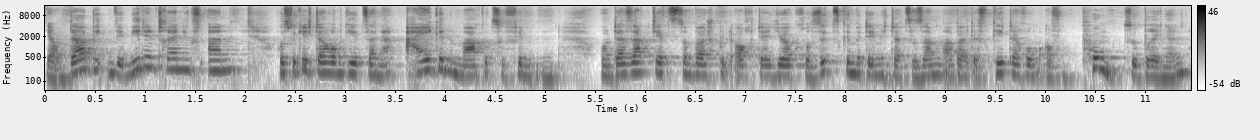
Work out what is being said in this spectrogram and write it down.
Ja, und da bieten wir Medientrainings an, wo es wirklich darum geht, seine eigene Marke zu finden. Und da sagt jetzt zum Beispiel auch der Jörg Rositzke, mit dem ich da zusammenarbeite, es geht darum, auf den Punkt zu bringen,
